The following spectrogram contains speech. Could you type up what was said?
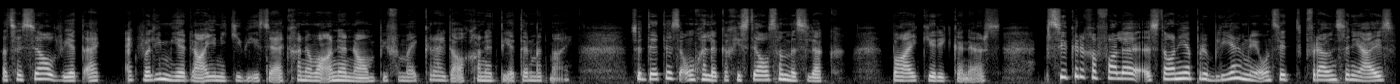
dat sy self weet ek ek wil nie meer daai enetjie wees nie. Ek gaan nou 'n ander naampie vir my kry. Dalk gaan dit beter met my. So dit is ongelukkig die stelsel misluk baie keer die kinders sekere gevalle is daar nie 'n probleem nie. Ons het vrouens in die huis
